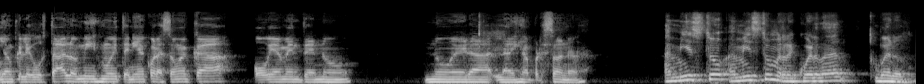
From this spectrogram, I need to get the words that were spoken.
Y aunque le gustaba lo mismo y tenía el corazón acá, obviamente no, no era la misma persona. A mí esto, a mí esto me recuerda, bueno,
